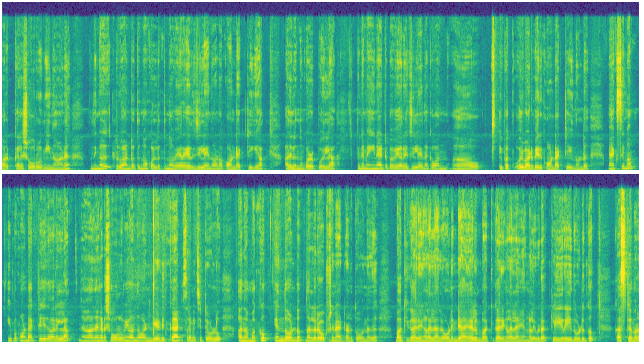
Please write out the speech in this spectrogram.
വർക്കല ഷോറൂമിൽ നിന്നാണ്. അപ്പോൾ നിങ്ങൾ ട്രിവാൻഡ്രത്തു നിന്നോ കൊല്ലത്തു നിന്നോ വേറെ ഏത് ജില്ലയിൽ നിന്നാണോ കോൺടാക്റ്റ് ചെയ്യുക അതിലൊന്നും കുഴപ്പമില്ല. പിന്നെ മെയിനായിട്ട് ഇപ്പോൾ വേറെ ജില്ലയിൽ നിന്നൊക്കെ വന്ന് ഇപ്പോൾ ഒരുപാട് പേര് കോണ്ടാക്ട് ചെയ്യുന്നുണ്ട്. മാക്സിമം ഇപ്പോൾ കോണ്ടാക്ട് ചെയ്തവരെല്ലാം ഞങ്ങളുടെ ഷോറൂമിൽ വന്ന് വണ്ടി എടുക്കാൻ ശ്രമിച്ചിട്ടേ ഉള്ളൂ. അത് നമുക്കും എന്തുകൊണ്ടും നല്ലൊരു ഓപ്ഷനായിട്ടാണ് തോന്നുന്നത്. ബാക്കി കാര്യങ്ങളെല്ലാം ലോണിന്റെ ആയാലും ബാക്കി കാര്യങ്ങളെല്ലാം ഞങ്ങളിവിടെ ക്ലിയർ ചെയ്ത് കൊടുക്കും. കസ്റ്റമർ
